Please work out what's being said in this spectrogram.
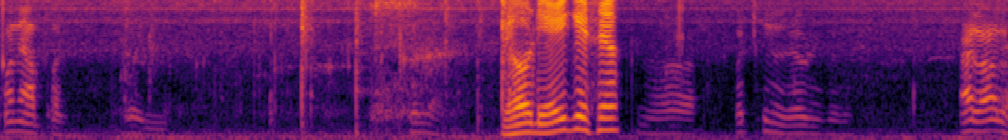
કોના? આપવાનું રેવડી આવી ગઈ છે પછી રેવડી હાલો હાલો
